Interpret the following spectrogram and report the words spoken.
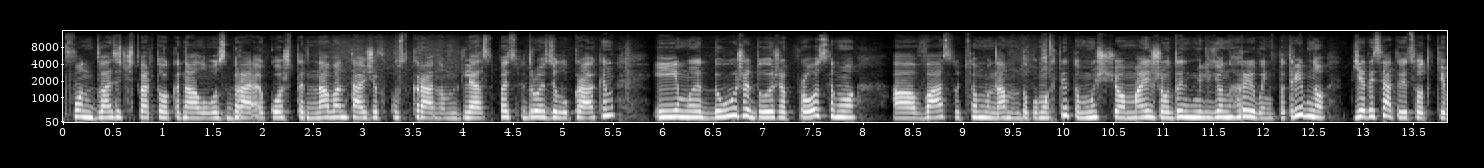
Фонд 24 каналу збирає кошти на вантажівку з краном для спецпідрозділу Кракен. І ми дуже дуже просимо вас у цьому нам допомогти, тому що майже 1 мільйон гривень потрібно. 50%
